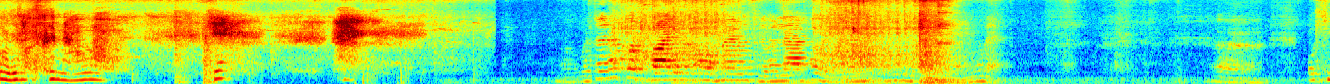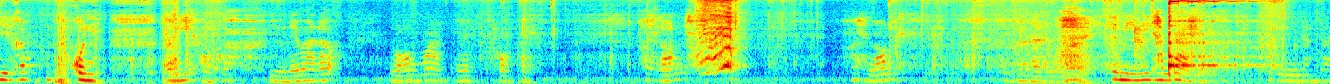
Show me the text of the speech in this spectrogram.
คนจะต้องเสื้อหนาวเปล่าโอเคจะได้เปิดไฟมันออกมามันเสียเวลาเปิดมันนู่นแหละเออ โอเคครับทุกคนตอนนี้ผมก็อยู่ในบ้านแล้ว ร้อนมากเลยเข้าไปเฮ้ยร้อนเฮ้ยร้อนไม่ให้ดูเลยจะมีนี่ทำได้ครับจะมีทำได้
